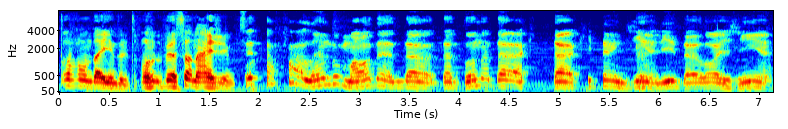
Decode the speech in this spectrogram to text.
tô falando da índole, tô falando do personagem. Você tá falando mal da, da, da dona da, da quitandinha ali, da lojinha.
